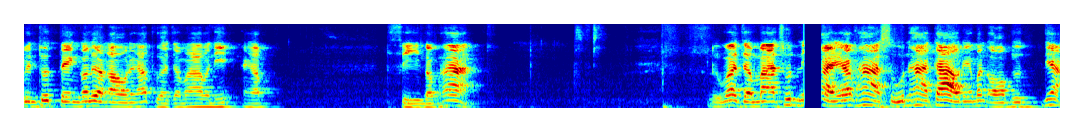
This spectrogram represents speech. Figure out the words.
เป็นชุดเต็งก็เลือกเอานะครับเผื่อจะมาวันนี้นะครับสี่กับห้า หรือว่าจะมาชุดนี้ได้นะครับห้าศูนย์ห้าเก้าเนี่ยมันออกอยู่เนี่ย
